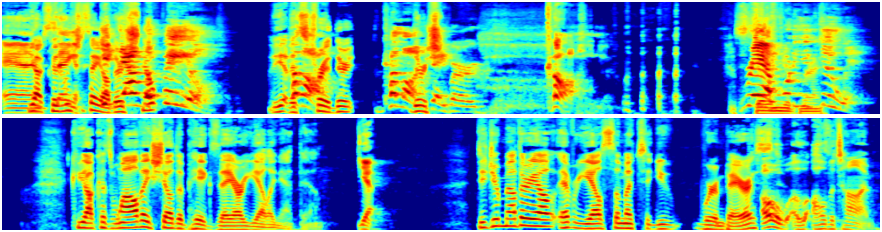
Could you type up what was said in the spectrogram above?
and Yeah, 'cause we should say, get oh, there's down no- the field. Yeah, that's Come true. on. They're Come on, There's- Jay Bird. Cough. still Ralph, in what are your you brain. doing? Yeah, because while they show the pigs, they are yelling at them. Yeah. Did your mother yell, ever yell so much that you were embarrassed? Oh, all, the time.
